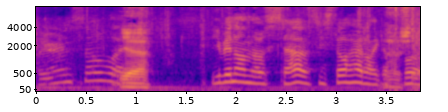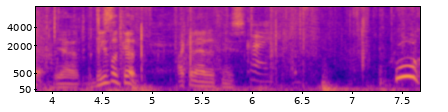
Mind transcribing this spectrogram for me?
clearance though. Like, Yeah. Even on those stabs, you still had like a Oh, foot. shit. Yeah. These look good. I can edit these. Okay. Whew.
